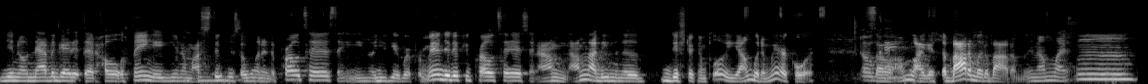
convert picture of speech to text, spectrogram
you know, navigated that whole thing. And you know, my Mhm. students are wanting to protest, and you know, you get reprimanded if you protest. And I'm I'm not even a district employee. I'm with AmeriCorps. So. I'm like at the bottom of the bottom, and I'm like, mm,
